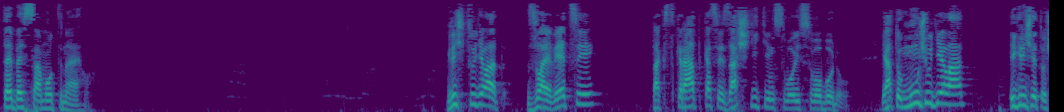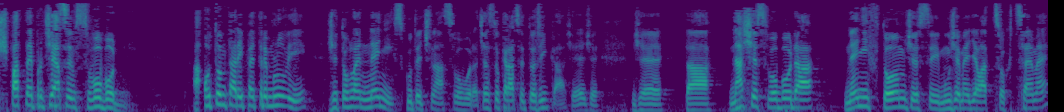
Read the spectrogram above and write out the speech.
tebe samotného. Když chci dělat zlé věci, tak zkrátka se zaštítím svoji svobodou. Já to můžu dělat, i když je to špatné, protože já jsem svobodný. A o tom tady Petr mluví, že tohle není skutečná svoboda. Častokrát se to říká, že, že, že ta naše svoboda není v tom, že si můžeme dělat, co chceme,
